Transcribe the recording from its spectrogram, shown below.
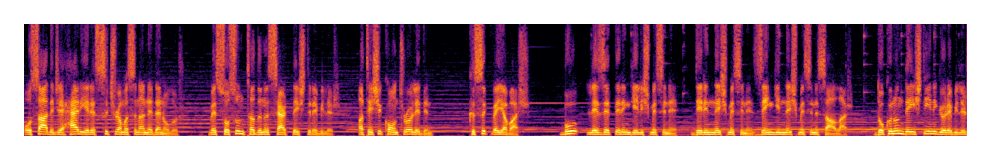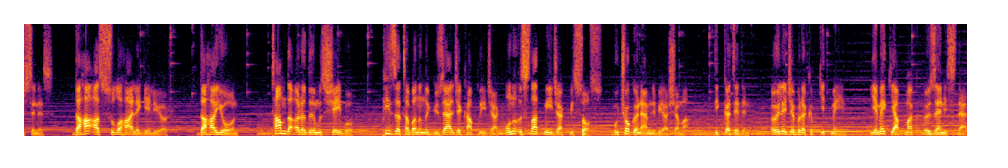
o sadece her yere sıçramasına neden olur. Ve sosun tadını sertleştirebilir. Ateşi kontrol edin. Kısık ve yavaş. Bu, lezzetlerin gelişmesini, derinleşmesini, zenginleşmesini sağlar. Dokunun değiştiğini görebilirsiniz. Daha az sulu hale geliyor. Daha yoğun. Tam da aradığımız şey bu. Pizza tabanını güzelce kaplayacak, onu ıslatmayacak bir sos. Bu çok önemli bir aşama. Dikkat edin. Öylece bırakıp gitmeyin. Yemek yapmak özen ister.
